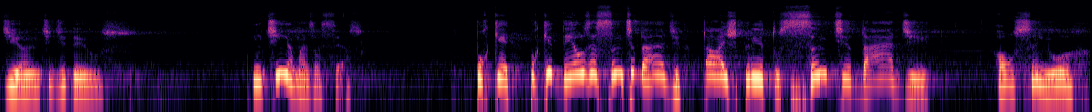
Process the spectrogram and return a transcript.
diante de Deus. Não tinha mais acesso. Por quê? Porque Deus é santidade. Está lá escrito: santidade ao Senhor.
